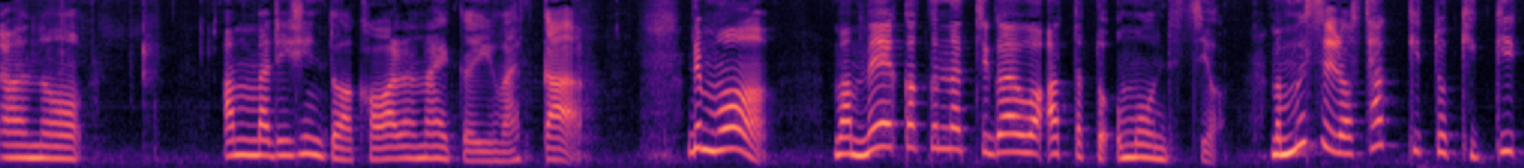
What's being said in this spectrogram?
あの、あんまりヒントは変わらないと言いますか。でも、まあ、明確な違いはあったと思うんですよ。まあ、むしろさっきと聞き比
